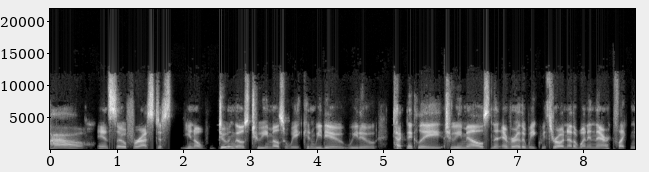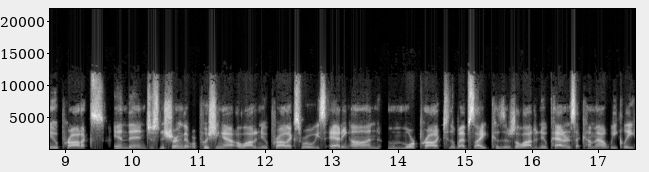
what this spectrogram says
wow. And so for us, just, you know, doing those two emails a week and we do, we do technically two emails and then every other week we throw another one in there, with like new products. And then just ensuring that we're pushing out a lot of new products. We're always adding on more product to the website because there's a lot of new patterns that come out weekly.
